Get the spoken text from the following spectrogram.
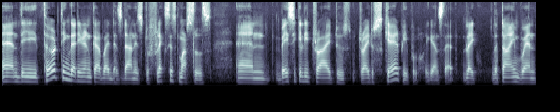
And the third thing that Union Carbide has done is to flex its muscles and basically try to try to scare people against that. Like the time when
